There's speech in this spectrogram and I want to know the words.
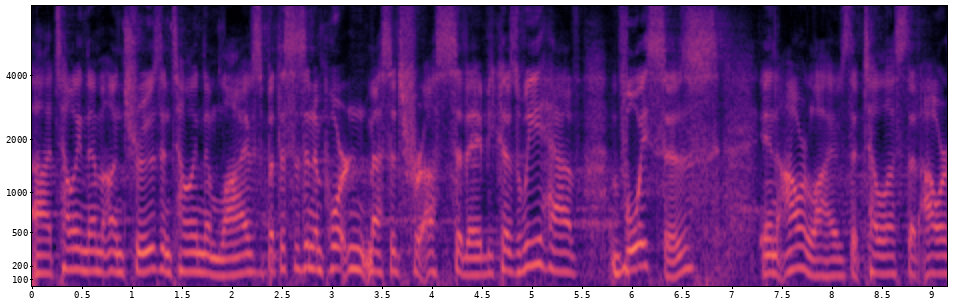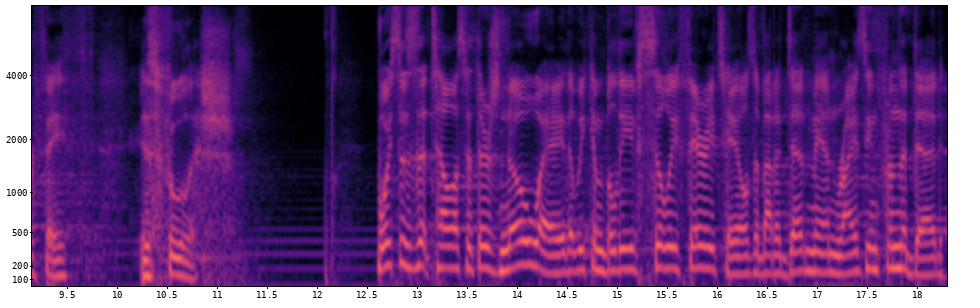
uh, telling them untruths and telling them lies. But this is an important message for us today because we have voices in our lives that tell us that our faith is foolish. Voices that tell us that there's no way that we can believe silly fairy tales about a dead man rising from the dead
